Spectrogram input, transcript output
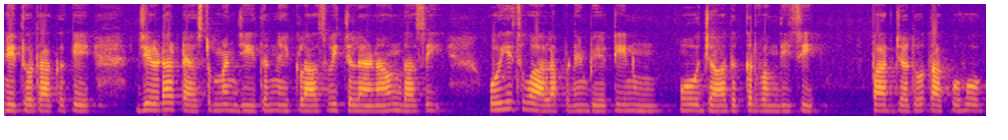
ਇਥੋਂ ਤੱਕ ਕਿ ਜਿਹੜਾ ਟੈਸਟ ਮਨਜੀਤ ਨੇ ਕਲਾਸ ਵਿੱਚ ਲੈਣਾ ਹੁੰਦਾ ਸੀ, ਉਹੀ ਸਵਾਲ ਆਪਣੇ ਬੇਟੀ ਨੂੰ ਉਹ ਯਾਦ ਕਰਵਾਉਂਦੀ ਸੀ। ਪਰ ਜਦੋਂ ਤੱਕ ਉਹ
